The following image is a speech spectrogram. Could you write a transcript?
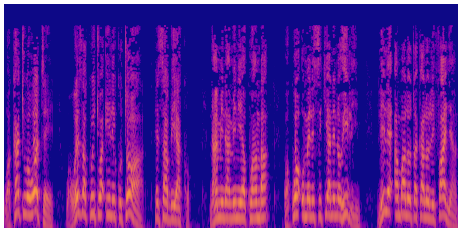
wakati wowote wa waweza kuitwa ili kutoa hesabu yako. Nami naamini ya kwamba kwa kuwa umelisikia neno hili lile ambalo utakalolifanya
